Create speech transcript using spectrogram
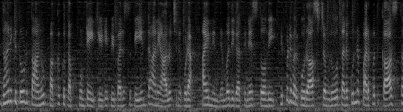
దానికి తోడు తాను పక్కకు తప్పుకుంటే టీడీపీ పరిస్థితి ఏంటా అనే ఆలోచన కూడా ఆయన్ని నెమ్మదిగా తినేస్తోంది. ఇప్పటి వరకు రాష్ట్రంలో తనకున్న పరపతి కాస్త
